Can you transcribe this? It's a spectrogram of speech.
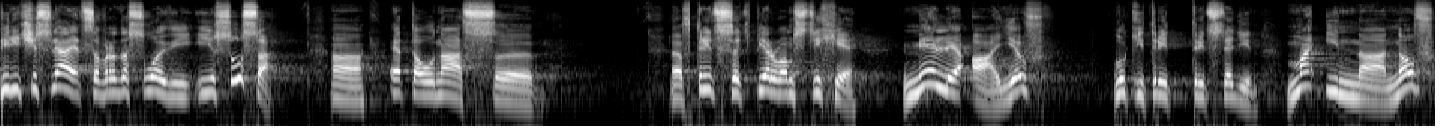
перечисляется в родословии Иисуса, э, это у нас в 31 стихе Мелеаев, Луки 3, 31, Маинанов,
